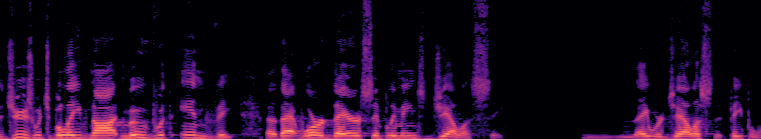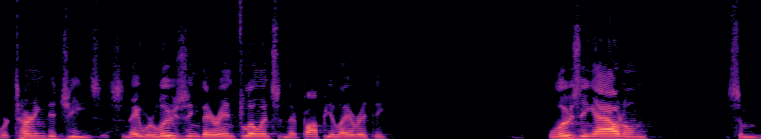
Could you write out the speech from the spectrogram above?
The Jews which believed not moved with envy. Uh, that word there simply means jealousy. They were jealous that people were turning to Jesus and they were losing their influence and their popularity, losing out on some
